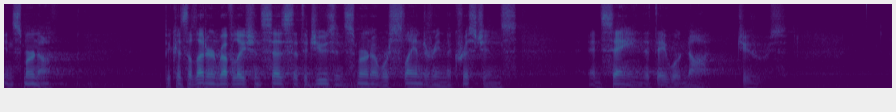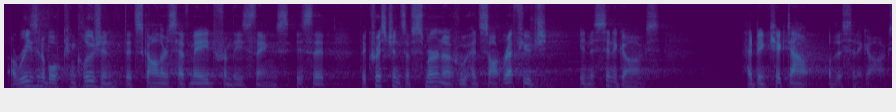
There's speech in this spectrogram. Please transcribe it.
in Smyrna because the letter in Revelation says that the Jews in Smyrna were slandering the Christians and saying that they were not Jews. A reasonable conclusion that scholars have made from these things is that the Christians of Smyrna who had sought refuge in the synagogues had been kicked out of the synagogues,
